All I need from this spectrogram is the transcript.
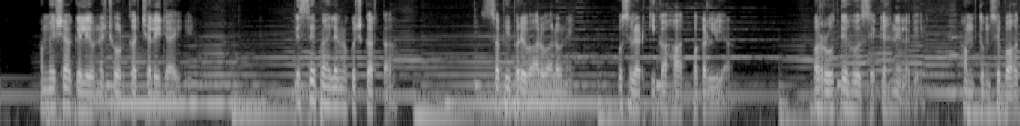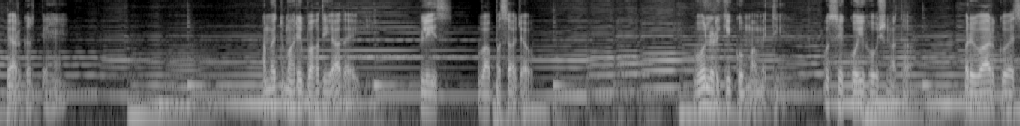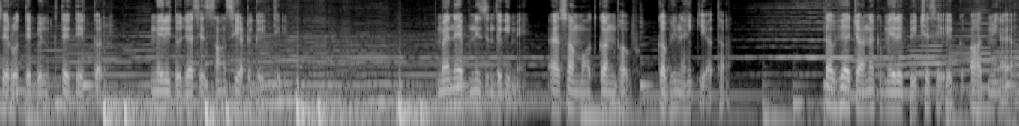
हमेशा के लिए उन्हें छोड़कर चली जाएगी। इससे पहले मैं कुछ करता सभी परिवार वालों ने उस लड़की का हाथ पकड़ लिया और रोते हुए उसे कहने लगे, हम तुमसे बहुत प्यार करते हैं। हमें तुम्हारी बहुत याद आएगी। प्लीज़, वापस आ जाओ। वो लड़की कोमा में थी। उसे कोई होश ना था। परिवार को ऐसे रोते बिलकते देखकर मेरी तो जैसे सांस ही अट गई थी। मैंने अपनी ज़िंदगी में ऐसा मौत का अनुभव कभी नहीं किया था। तभी अचानक मेरे पीछे से एक आदमी आया,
